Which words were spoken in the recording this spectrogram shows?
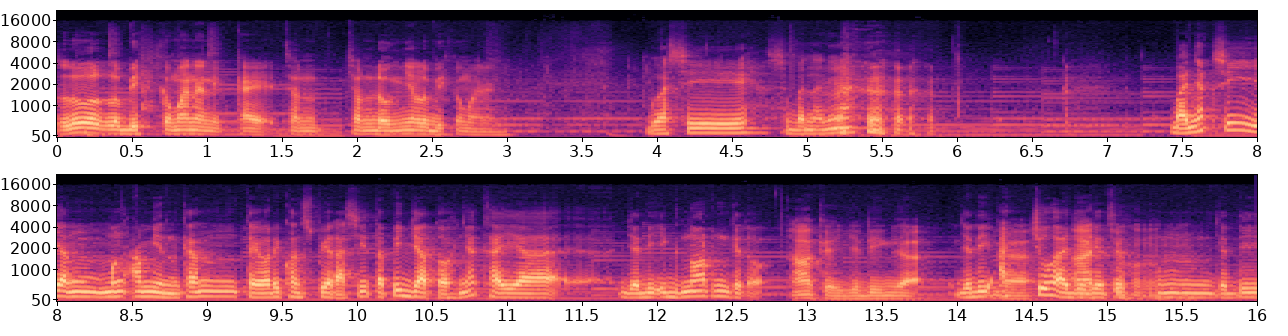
lu lebih ke mana nih? Kayak con- condongnya lebih ke mana nih? gua sih sebenarnya banyak sih yang mengaminkan teori konspirasi tapi jatuhnya kayak jadi ignore gitu Oke, jadi nggak jadi Nggak acuh aja gitu acuh, Hmm, jadi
